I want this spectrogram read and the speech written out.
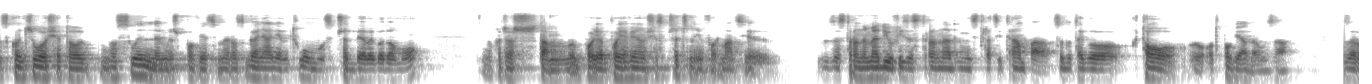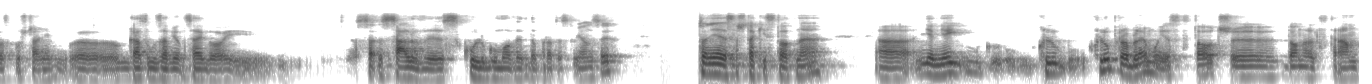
Skończyło się to no, słynnym już powiedzmy rozganianiem tłumu sprzed Białego Domu, no, chociaż tam pojawiają się sprzeczne informacje ze strony mediów i ze strony administracji Trumpa co do tego, kto odpowiadał za, za rozpuszczanie y, gazu łzawiącego i salwy z kul gumowych do protestujących. To nie jest aż tak istotne. Niemniej klucz problemu jest to, czy Donald Trump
